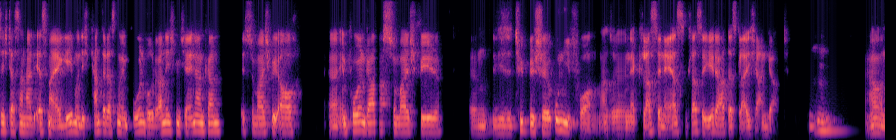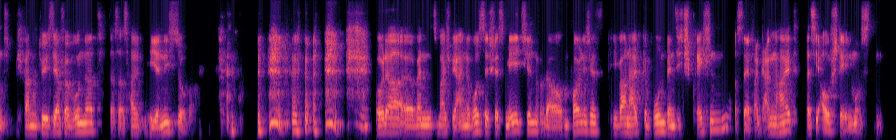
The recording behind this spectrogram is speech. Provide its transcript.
sich das dann halt erstmal ergeben und ich kannte das nur in Polen, woran ich mich erinnern kann, ist zum Beispiel auch, äh, in Polen gab es zum Beispiel ähm, diese typische Uniform. Also in der Klasse, in der ersten Klasse, jeder hat das gleiche angehabt. Mhm. Ja, und ich war natürlich sehr verwundert, dass das halt hier nicht so war. oder äh, wenn zum Beispiel ein russisches Mädchen oder auch ein polnisches, die waren halt gewohnt, wenn sie sprechen aus der Vergangenheit, dass sie aufstehen mussten.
